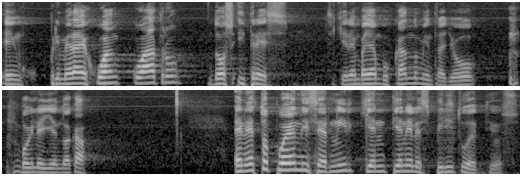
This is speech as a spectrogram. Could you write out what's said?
En primera de Juan 4, 2 y 3. Si quieren vayan buscando mientras yo voy leyendo acá. En esto pueden discernir quién tiene el Espíritu de Dios.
